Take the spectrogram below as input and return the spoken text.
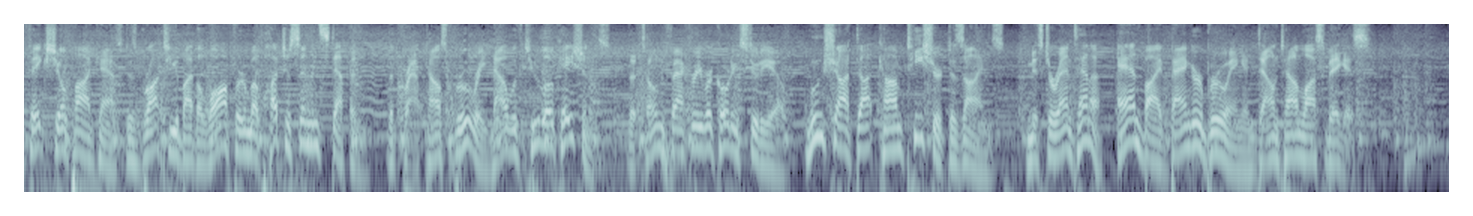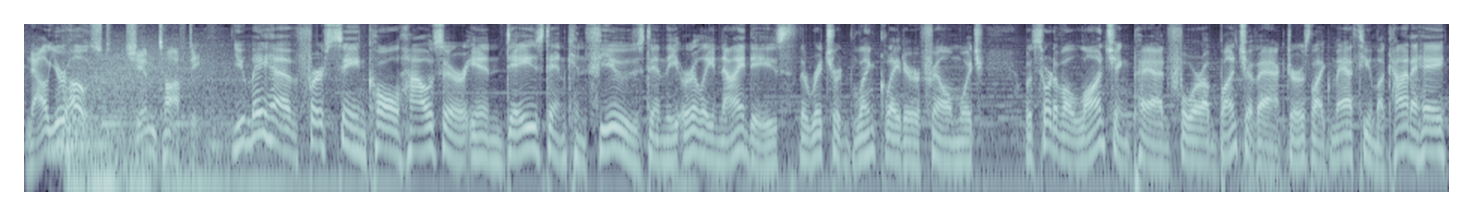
Fake Show podcast is brought to you by the law firm of Hutchison and Steffen, the Craft House Brewery, now with two locations, the Tone Factory Recording Studio, Moonshot.com t shirt designs, Mr. Antenna, and by Banger Brewing in downtown Las Vegas. Now, your host, Jim Tofte. You may have first seen Cole Hauser in Dazed and Confused in the early 90s, the Richard Linklater film, which was sort of a launching pad for a bunch of actors like Matthew McConaughey,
